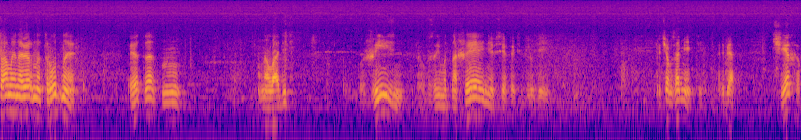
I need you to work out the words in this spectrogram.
Самое, наверное, трудное – это наладить жизнь, взаимоотношения всех этих людей. Причем, заметьте, ребята, Чехов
